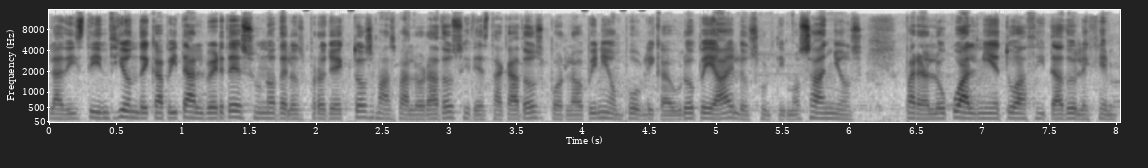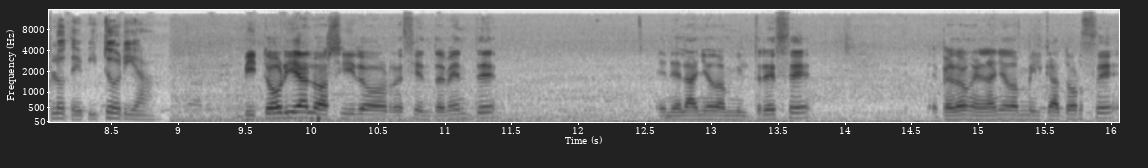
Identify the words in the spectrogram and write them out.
la distinción de Capital Verde es uno de los proyectos más valorados y destacados por la opinión pública europea en los últimos años, para lo cual Nieto ha citado el ejemplo de Vitoria. Vitoria lo ha sido recientemente, en el año 2013, eh, perdón, en el año 2014,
